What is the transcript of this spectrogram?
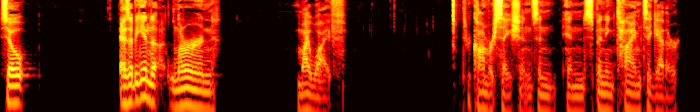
So, as I began to learn my wife through conversations and, and spending time together,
